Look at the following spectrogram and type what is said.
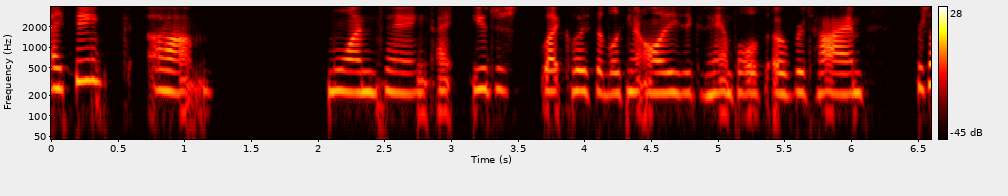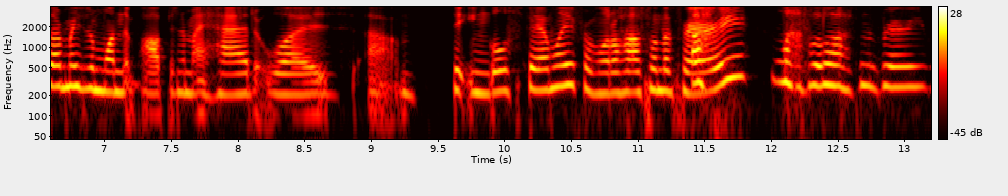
I think um one thing I you just like Chloe said, looking at all of these examples over time, for some reason one that popped into my head was um the Ingalls family from Little House on the Prairie. Love Little House on the Prairie.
